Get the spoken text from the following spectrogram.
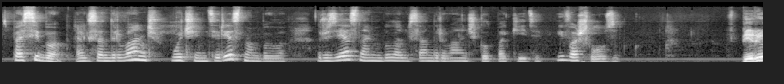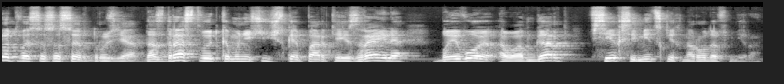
Спасибо, Александр Иванович, очень интересно было. Друзья, с нами был Александр Иванович Колпакиди и ваш лозунг. Вперед в СССР, друзья! Да здравствует коммунистическая партия Израиля, боевой авангард всех семитских народов мира.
